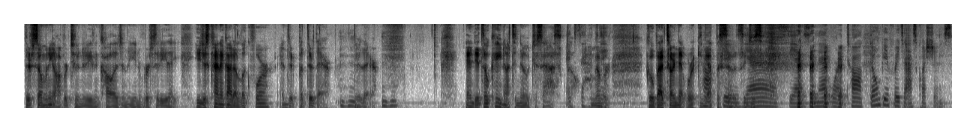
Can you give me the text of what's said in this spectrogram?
There's so many opportunities in college and the university that you just kind of got to look for, and they're, but they're there. Mm-hmm. They're there. Mm-hmm. And it's okay not to know. Just ask. Though. Exactly. Remember go back to our networking talk episodes. To, yes, just... yes, network talk. Don't be afraid to ask questions.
